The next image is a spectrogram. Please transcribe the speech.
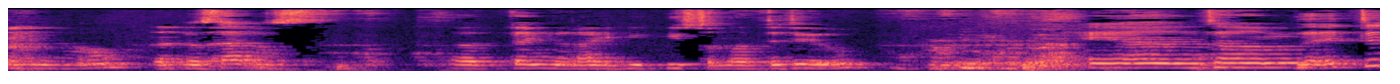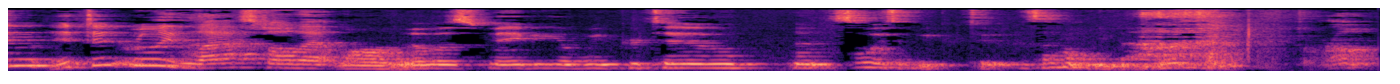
you know, because that was a thing that I used to love to do, and um, it didn't it didn't really last all that long. It was maybe a week or two. It's always a week or two because I don't remember. Drunk.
